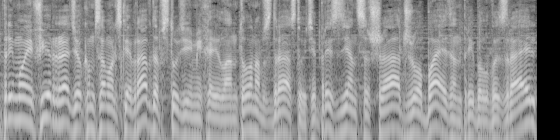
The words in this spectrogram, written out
прямой эфир радио «Комсомольская правда» в студии Михаил Антонов. Здравствуйте. Президент США Джо Байден прибыл в Израиль.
